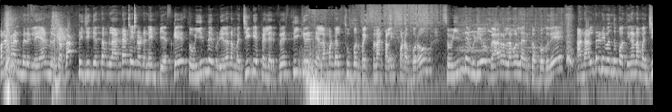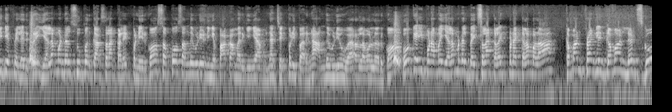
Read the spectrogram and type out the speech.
வணக்கம் நண்பர்களே and welcome back to GTA Tamil and என்னோட நேம் PSK ஸோ இந்த வீடியோவில் நம்ம ஜிடிஎஃப்ல இருக்கிற சீக்ரெட் எலமெண்டல் சூப்பர் பைக்ஸ் தான் கலெக்ட் பண்ண போறோம். ஸோ இந்த வீடியோ வேற லெவலில் இருக்க போகுது. அண்ட் ஆல்ரெடி வந்து பார்த்தீங்கன்னா நம்ம ஜிடிஎஃப்ல இருக்கிற எலமெண்டல் சூப்பர் கார்ஸ் எல்லாம் கலெக்ட் பண்ணியிருக்கோம். சப்போஸ் அந்த வீடியோ நீங்கள் பார்க்காம இருக்கீங்க அப்படின்னா செக் பண்ணி பாருங்க. அந்த வீடியோ வேற லெவலில் இருக்கும். ஓகே இப்போ நம்ம எலமெண்டல் பைக்ஸ் எல்லாம் கலெக்ட் பண்ண கிளம்பலாம். Come on Franklin come on let's go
